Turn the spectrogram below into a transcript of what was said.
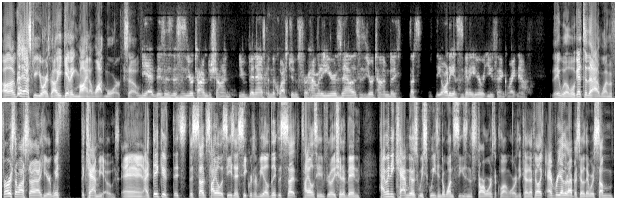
Uh, I'm going to ask you yours, but I'll be giving mine a lot more. So Yeah, this is this is your time to shine. You've been asking the questions for how many years now? This is your time to let's the audience is going to hear what you think right now. they will. We'll get to that one. But first, I want to start out here with the cameos. And I think if it's the subtitle of the season is Secrets Revealed, I think the subtitle of the season really should have been how many cameos we squeeze into one season of Star Wars The Clone Wars? Because I feel like every other episode there was some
